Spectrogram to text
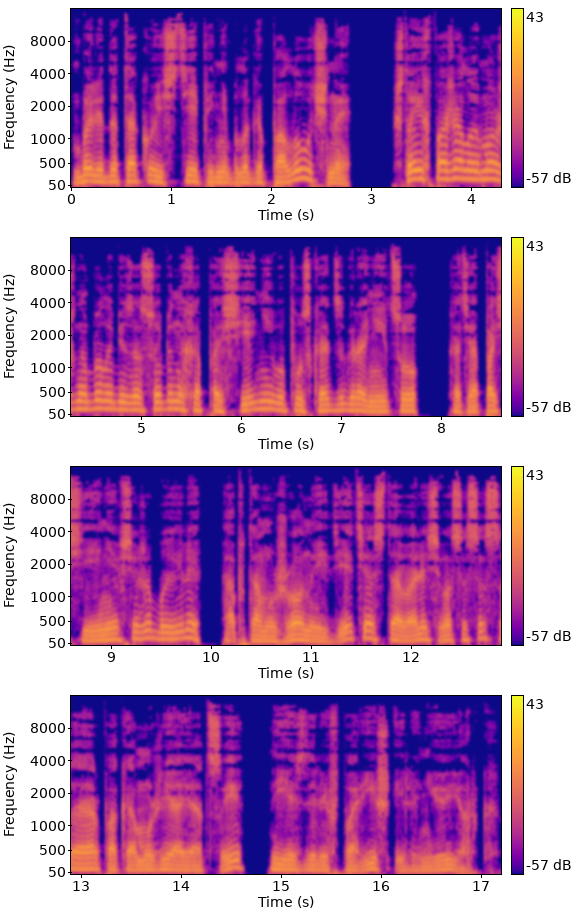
были до такой степени благополучны, что их, пожалуй, можно было без особенных опасений выпускать за границу, хотя опасения все же были, а потому жены и дети оставались в СССР, пока мужья и отцы ездили в Париж или Нью-Йорк.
